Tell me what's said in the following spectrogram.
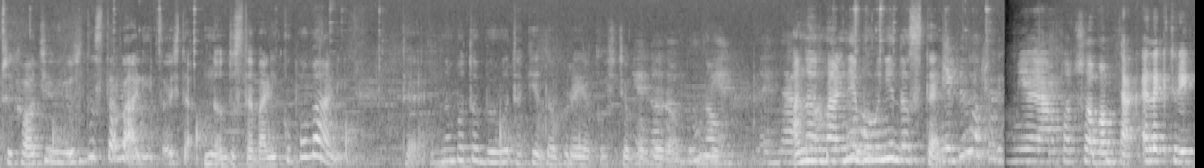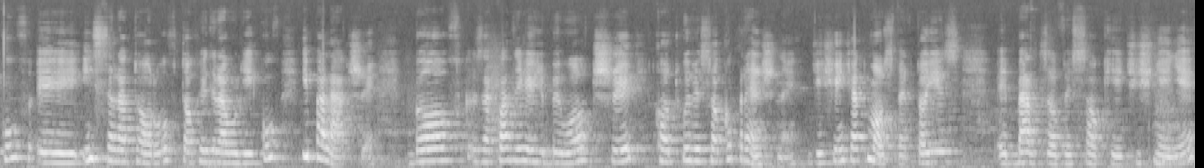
przychodził i już dostawali coś tam, no dostawali, kupowali. Te, no bo to były takie dobre jakościowo wyroby. No. A normalnie były niedostępne. Nie było tak. Miałam pod sobą tak, elektryków, y, instalatorów, to hydraulików i palaczy, bo w zakładzie było trzy kotły wysokoprężne, 10 atmosfer, to jest y, bardzo wysokie ciśnienie,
